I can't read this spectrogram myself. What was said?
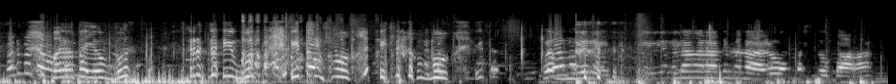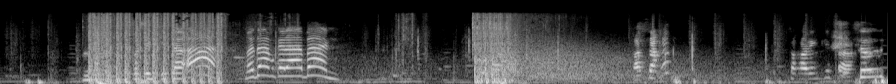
Paano ba tapon? Para tayo bot. Para tayo bot. Itab mo. Itab Wala mo yun eh. Kailangan natin manalo. Pasto baka. Pasin kita. Ah! Madam, kalaban! Masakit. Sakaling kita. Sorry.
